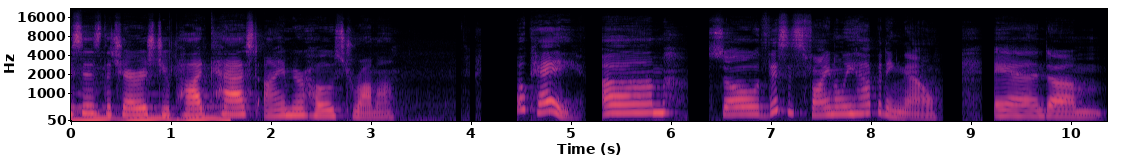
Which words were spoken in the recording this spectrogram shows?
This is the Cherished You podcast. I am your host, Rama. Okay. Um so this is finally happening now. And um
